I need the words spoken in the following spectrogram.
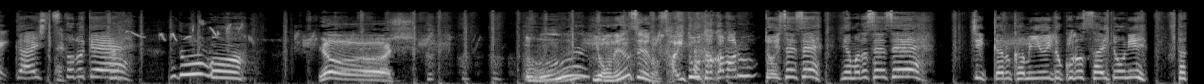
ーい外出届けどうもよーしうん ?4 年生の斎藤高丸？土井先生山田先生。実家の髪結いどころ斎藤に再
